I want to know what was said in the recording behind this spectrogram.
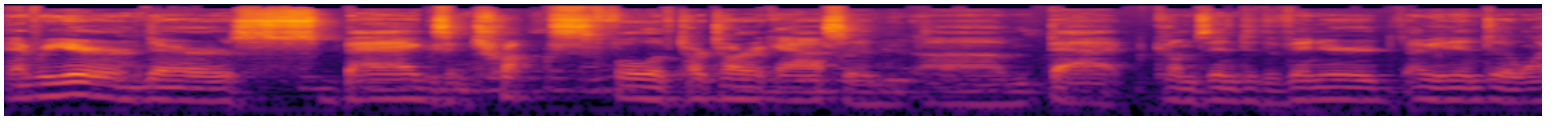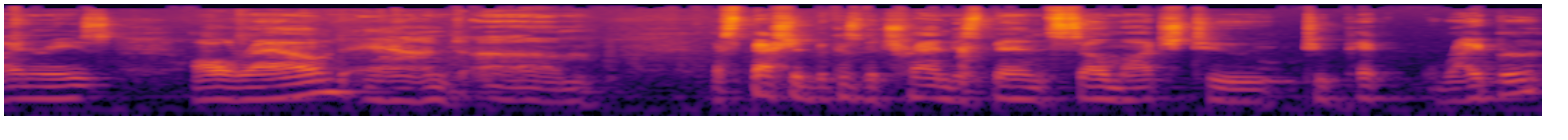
Every year there's bags and trucks full of tartaric acid um, that comes into the vineyard, I mean, into the wineries all around. And um, especially because the trend has been so much to, to pick riper,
